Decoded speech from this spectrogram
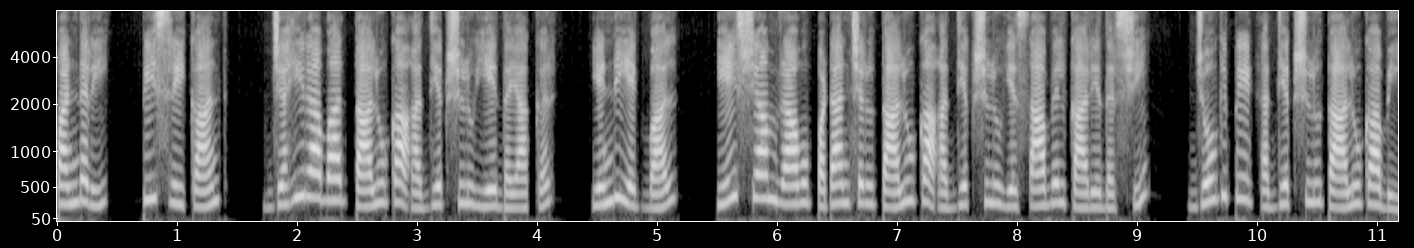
పండరి పి. శ్రీకాంత్ జహీరాబాద్ తాలూకా అధ్యక్షులు ఏ దయాకర్ ఎండి ఎక్బాల్ ఏ శ్యాంరావు తాలూకా అధ్యక్షులు ఎస్ ఆబెల్ కార్యదర్శి జోగిపేట్ అధ్యక్షులు తాలూకా బి.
